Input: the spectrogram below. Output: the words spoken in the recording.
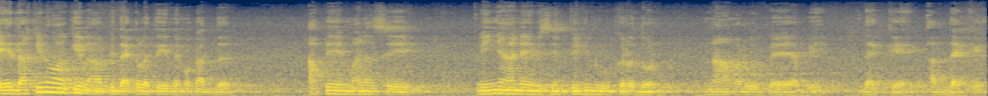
ඒ දකින්නවා කියලා අපි දැකලා තියෙන්නේ මොකද්ද? අපේ මනසේ විඥානයේ විසින් පිළිඹු කර දුන් නාම රූපය අපි දැක්කේ අත්දැකේ.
